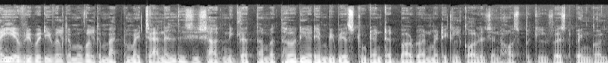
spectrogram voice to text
Hi everybody, welcome and welcome back to my channel. This is Sagnick Dutta. I'm a third year MBBS student at Burdwan Medical College and Hospital, West Bengal.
